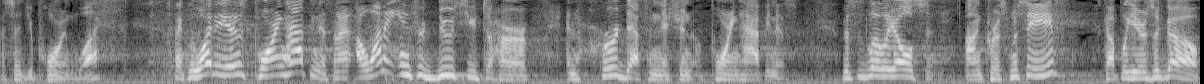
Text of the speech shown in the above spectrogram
I said, You're pouring what? Like, what is pouring happiness? And I, I want to introduce you to her and her definition of pouring happiness. This is Lily Olson on Christmas Eve, a couple years ago.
